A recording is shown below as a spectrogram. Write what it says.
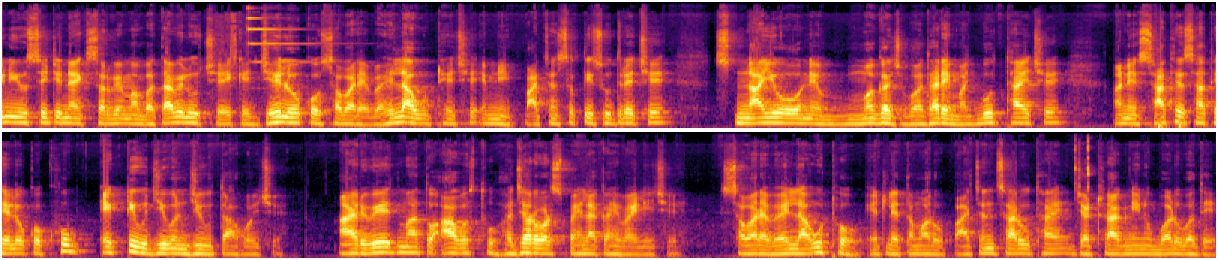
યુનિવર્સિટીના એક સર્વેમાં બતાવેલું છે કે જે લોકો સવારે વહેલા ઉઠે છે, એમની પાચન શક્તિ સુધરે છે સ્નાયુઓ અને મગજ વધારે મજબૂત થાય છે અને સાથે સાથે એ લોકો ખૂબ એક્ટિવ જીવન જીવતા હોય છે. આયુર્વેદમાં તો આ વસ્તુ હજારો વર્ષ પહેલાં કહેવાયેલી છે. સવારે વહેલા ઉઠો એટલે તમારું પાચન સારું થાય, જઠરાગ્નિનું બળ વધે.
